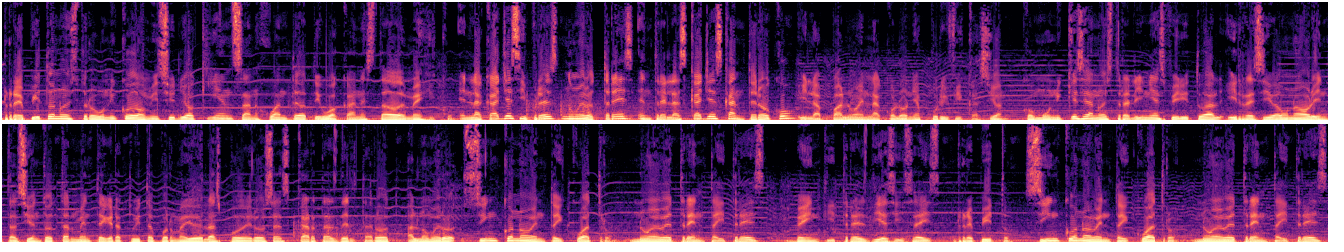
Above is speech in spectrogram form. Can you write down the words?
Repito, nuestro único domicilio aquí en San Juan Teotihuacán, Estado de México. En la calle Ciprés número 3, entre las calles Canteroco y La Palma en la colonia Purificación. Comuníquese a nuestra línea espiritual y reciba una orientación totalmente gratuita por medio de las poderosas cartas del tarot al número 594 933 2316. Repito, 594 933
